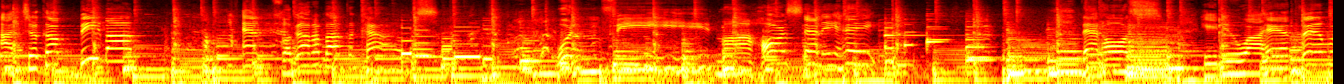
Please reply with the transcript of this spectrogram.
I took up bebop forgot about the cows. Wouldn't feed my horse any hay. That horse, he knew I had them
